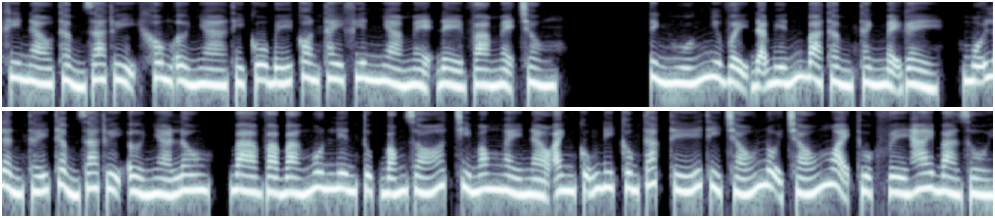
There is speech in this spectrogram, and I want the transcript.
khi nào thẩm gia thủy không ở nhà thì cô bế con thay phiên nhà mẹ đẻ và mẹ chồng. Tình huống như vậy đã biến bà thẩm thành mẹ ghẻ, mỗi lần thấy thẩm gia thụy ở nhà lâu, bà và bà ngôn liên tục bóng gió, chỉ mong ngày nào anh cũng đi công tác thế thì cháu nội cháu ngoại thuộc về hai bà rồi.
